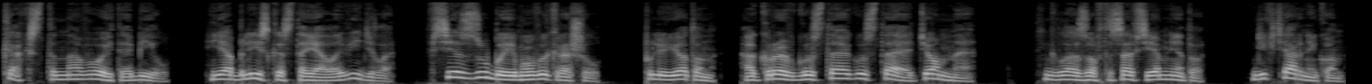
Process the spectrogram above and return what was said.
«Как становой-то бил. Я близко стояла, видела. Все зубы ему выкрашил. Плюет он, а кровь густая-густая, темная. Глазов-то совсем нету. Дегтярник он.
